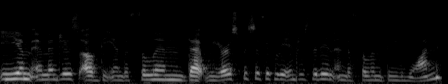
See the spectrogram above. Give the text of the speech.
EM images of the endophilin that we are specifically interested in, endophilin B1.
